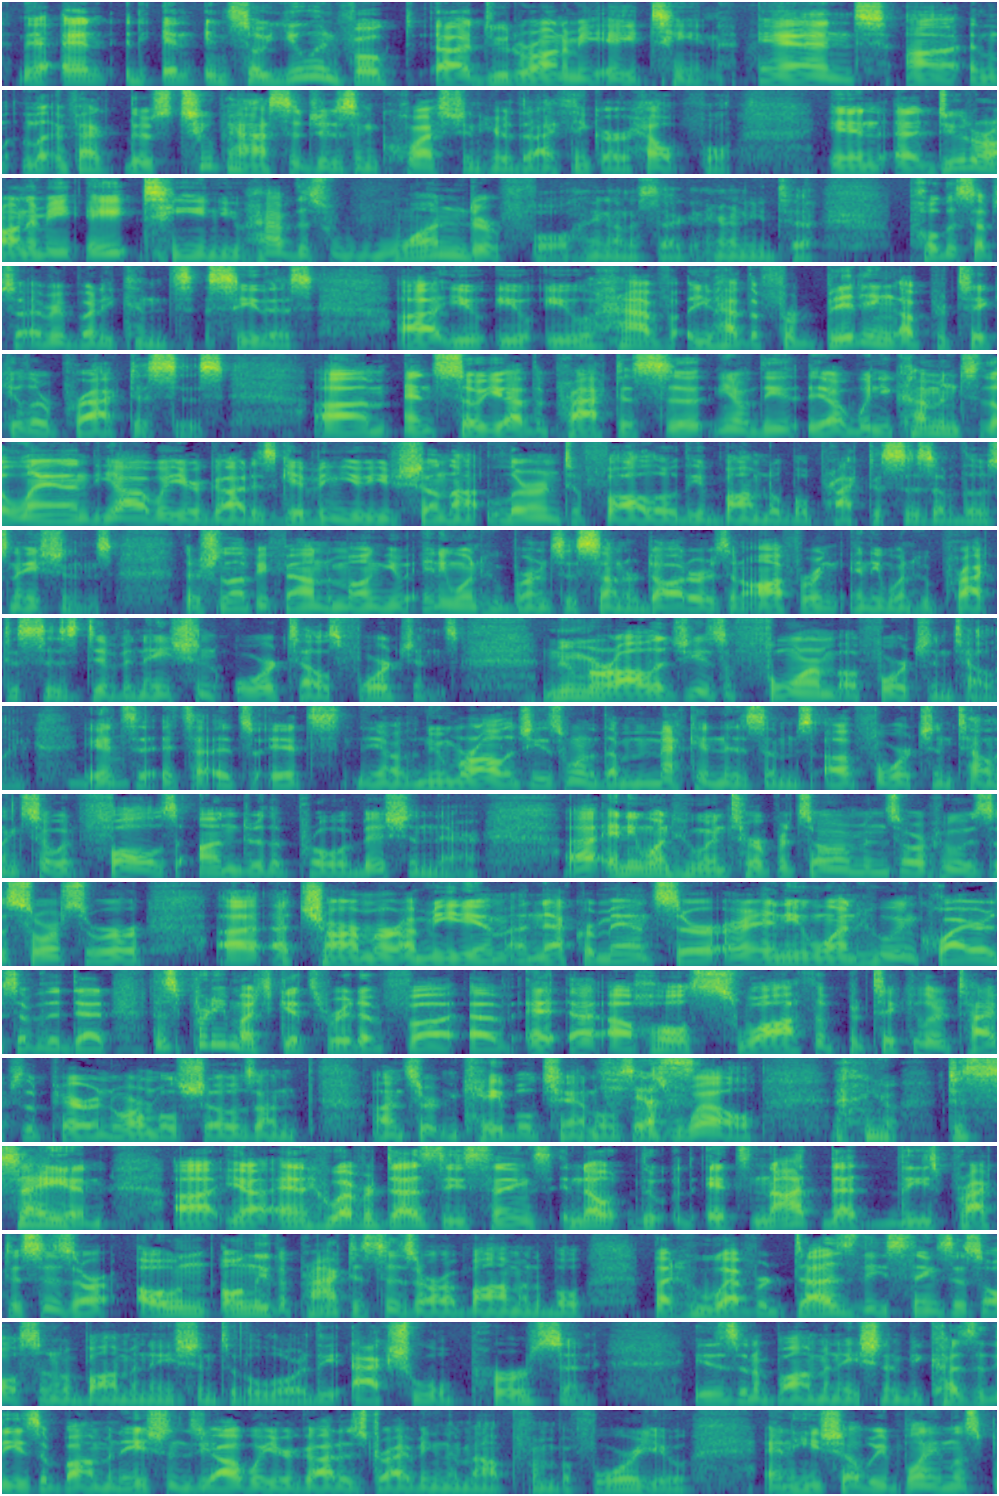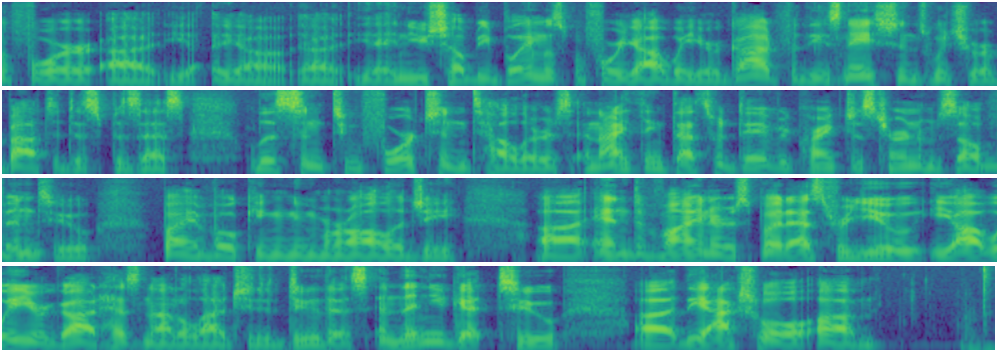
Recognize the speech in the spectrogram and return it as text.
Yeah, and and, and so you invoked uh, Deuteronomy 18, and uh, and in fact, there's two passages in question here that I think are helpful. In uh, Deuteronomy 18, you have this wonderful. Hang on a second here. I need to pull this up so everybody can see this. Uh, you you you have you have the forbidding of particular practices, um, and so you have the practice. Uh, you know the you know, when you come into the land Yahweh your God is giving you, you shall not learn to follow the abominable practices of those nations. There shall not be found among you anyone who burns his son or daughter as an offering, anyone who practices divination or tells fortunes. Numerology is a form of fortune telling. Mm-hmm. It's it's it's it's you know numerology is one of the mechanisms of fortune telling, so it falls under the prohibition there. Uh, anyone who interprets omens or who is a sorcerer, uh, a charmer, a medium, a necromancer, or anyone who inquires of the dead, this pretty much gets rid of, uh, of a, a, whole swath of particular types of paranormal shows on on certain cable channels yes. as well. you know, just saying, uh, yeah. And whoever does these things, no, it's not that these practices are on, only the practices are abominable, but whoever does these things is also an abomination to the Lord. The actual person is an abomination. And because of these abominations, Yahweh your God is driving them out from before you, and he shall be blameless before, uh, uh, and you shall be blameless before Yahweh your God for these nations which you are about to dispossess. Listen to fortune tellers. And I think that's what David Crank just turned himself mm-hmm. into by invoking numerology uh, and diviners. But as for you, Yahweh your God has not allowed you to do this. And then you get to uh, the actual. Um,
